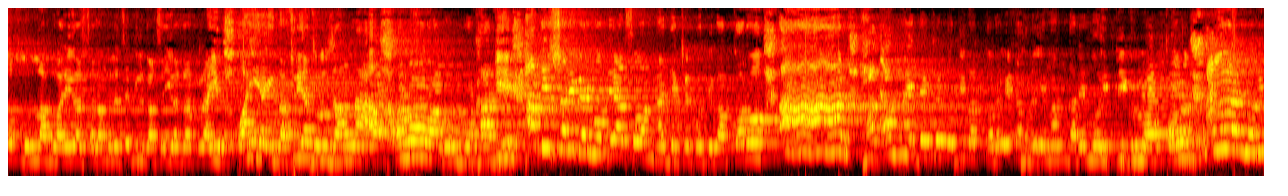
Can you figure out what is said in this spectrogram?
সাল্লাল্লাহু আলাইহি ওয়াসাল্লাম বলেছে, বিল বাসা ইয়াজার রাই ওয়াহিয়া ইবাফরিয়াতুল জান্নাহ। রাওয়াহুল বুখারী। হাদিস শরীফের মধ্যে আছে অন্যায় দেখলে প্রতিবাদ করো। আর অন্যায় দেখলে প্রতিবাদ করো। এটা হলো ইমানদারের নৈতিক লক্ষণ। আল্লাহ নবী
